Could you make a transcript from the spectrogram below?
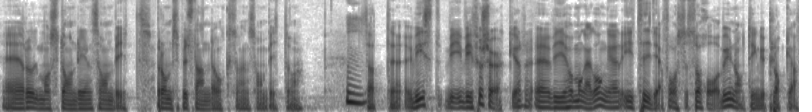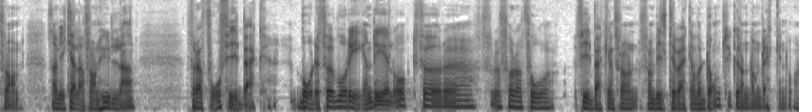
Eh, rullmotstånd är en sån bit, bromsprestanda också en sån bit. Då. Mm. Så att, eh, visst, vi, vi försöker. Eh, vi har många gånger i tidiga faser så har vi någonting vi plockar från, som vi kallar från hyllan, för att få feedback. Både för vår egen del och för, eh, för, för att få feedbacken från, från biltillverkaren, vad de tycker om de däcken. Då.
